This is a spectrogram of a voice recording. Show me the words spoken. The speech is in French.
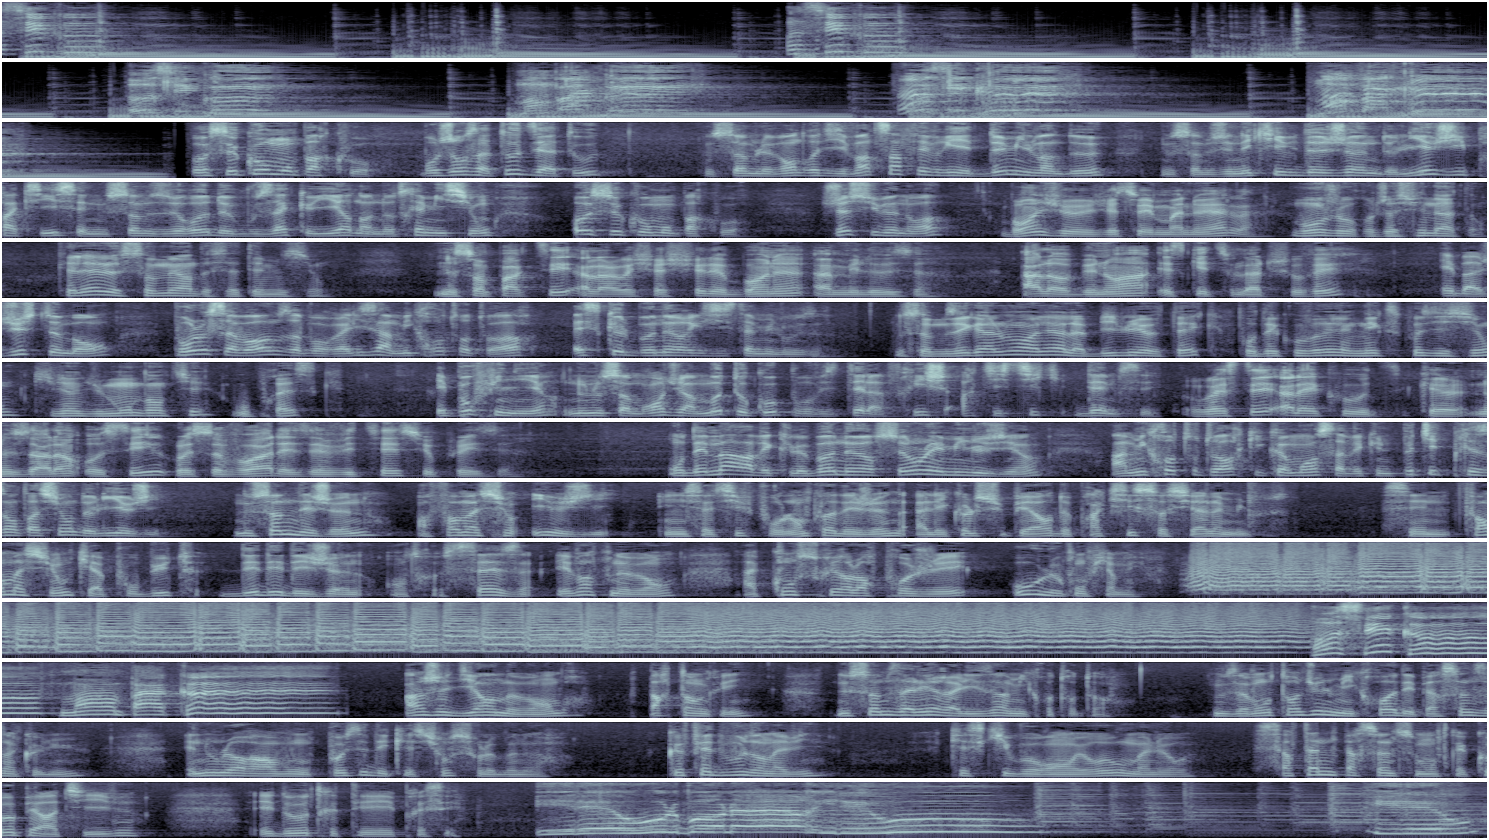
Au secours. Au secours. Au secours. Mon parcours. Au secours. Mon parcours. Au secours mon parcours. Bonjour à toutes et à toutes. Nous sommes le vendredi 25 février 2022. Nous sommes une équipe de jeunes de l'IEJ Praxis et nous sommes heureux de vous accueillir dans notre émission Au secours mon parcours. Je suis Benoît. Bonjour, je suis Emmanuel. Bonjour, je suis Nathan. Quel est le sommaire de cette émission Nous sommes partis à la recherche de bonheur à Mulhouse. Alors Benoît, est-ce que tu l'as trouvé Eh bien justement, pour le savoir, nous avons réalisé un micro-trottoir. Est-ce que le bonheur existe à Mulhouse? Nous sommes également allés à la bibliothèque pour découvrir une exposition qui vient du monde entier, ou presque. Et pour finir, nous nous sommes rendus à Motoko pour visiter la friche artistique DMC. Restez à l'écoute, car nous allons aussi recevoir des invités surprises. On démarre avec le bonheur selon les Mulhousiens, un micro-trottoir qui commence avec une petite présentation de l'IEJ. Nous sommes des jeunes en formation IEJ, initiative pour l'emploi des jeunes à l'école supérieure de praxis sociale à Mulhouse. C'est une formation qui a pour but d'aider des jeunes entre 16 et 29 ans à construire leur projet ou le confirmer. Au secours, mon parcours. Un jeudi en novembre, par temps gris, nous sommes allés réaliser un micro-trottoir. Nous avons tendu le micro à des personnes inconnues et nous leur avons posé des questions sur le bonheur. Que faites-vous dans la vie? Qu'est-ce qui vous rend heureux ou malheureux? Certaines personnes se montraient coopératives et d'autres étaient pressées. Il est où le bonheur? Il est où? Il est où?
